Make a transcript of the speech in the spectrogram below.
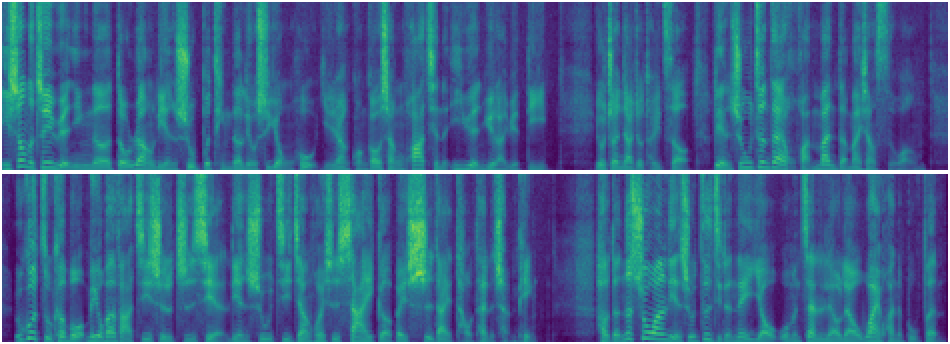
以上的这些原因呢，都让脸书不停的流失用户，也让广告商花钱的意愿越来越低。有专家就推测，脸书正在缓慢的迈向死亡。如果祖克伯没有办法及时的止血，脸书即将会是下一个被世代淘汰的产品。好的，那说完脸书自己的内忧，我们再来聊聊外患的部分。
